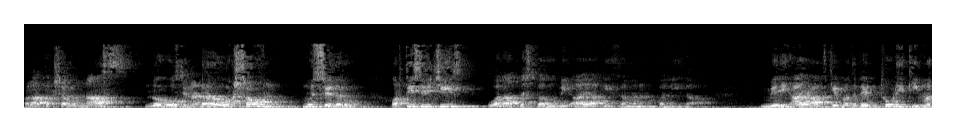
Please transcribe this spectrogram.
فلا تخشب الناس، لوگوں سے نہ ڈرو وقشون مجھ سے ڈرو۔ اور تیسری چیز ولا تشترو بھی آیاتی سمن کلیلا میری آیات کے بدلے تھوڑی قیمت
